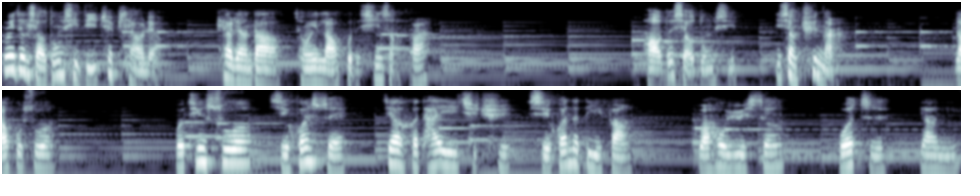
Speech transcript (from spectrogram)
因为这个小东西的确漂亮，漂亮到成为老虎的欣赏花。好的，小东西，你想去哪儿？老虎说。我听说喜欢谁，就要和他一起去喜欢的地方。往后余生，我只要你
